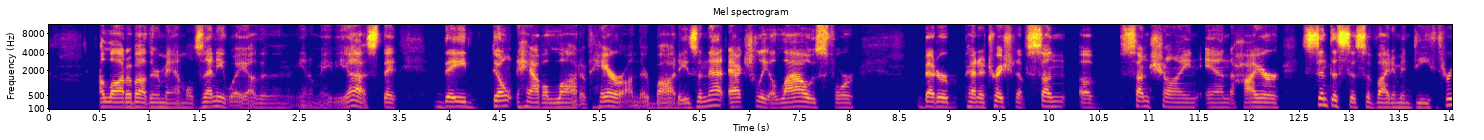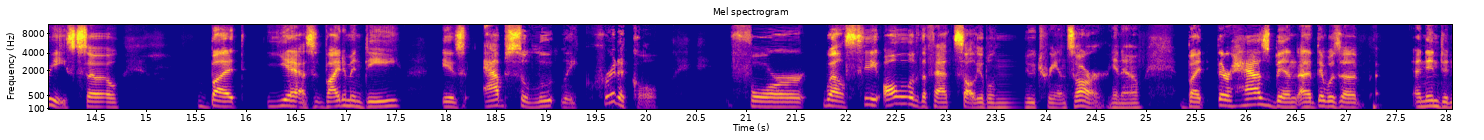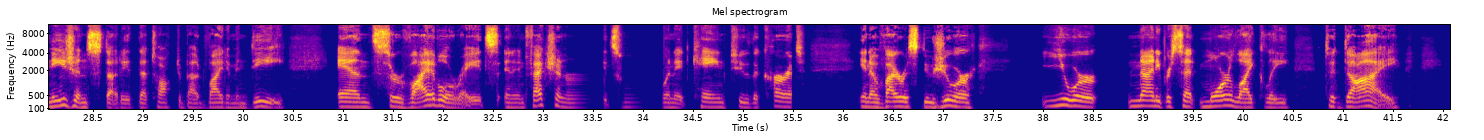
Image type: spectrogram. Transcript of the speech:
a lot of other mammals anyway other than you know maybe us that they don't have a lot of hair on their bodies and that actually allows for better penetration of sun of sunshine and higher synthesis of vitamin D3. So but yes, vitamin D is absolutely critical for well see all of the fat soluble nutrients are you know but there has been uh, there was a an indonesian study that talked about vitamin d and survival rates and infection rates when it came to the current you know virus du jour you were 90% more likely to die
